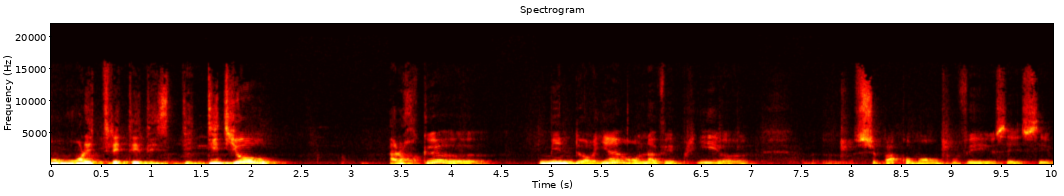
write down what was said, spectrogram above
on, les traitait d'idiots. Alors que, euh, mine de rien, on avait pris. Je sais pas comment on pouvait. C'est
